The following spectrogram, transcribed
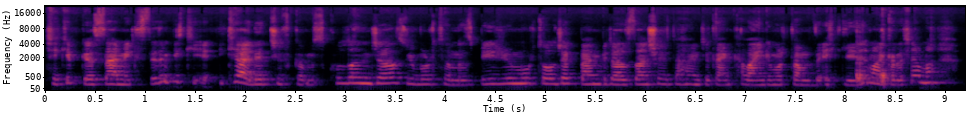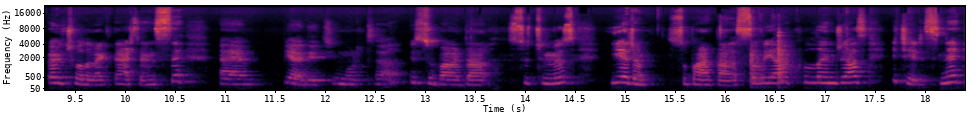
çekip göstermek istedim. İki, iki adet yufkamız kullanacağız. Yumurtamız bir yumurta olacak. Ben birazdan şöyle daha önceden kalan yumurtamı da ekleyeceğim arkadaşlar ama ölçü olarak derseniz ise e, bir adet yumurta, bir su bardağı sütümüz, yarım su bardağı sıvı yağ kullanacağız. İçerisine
